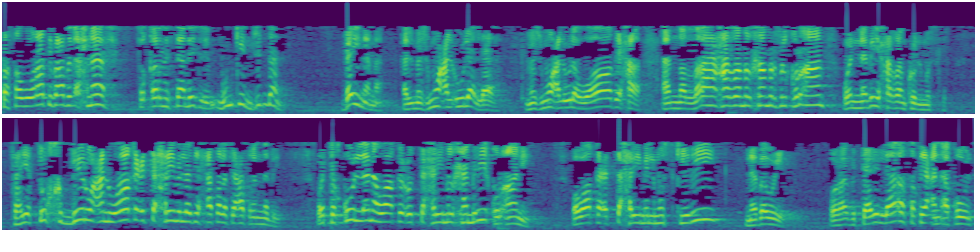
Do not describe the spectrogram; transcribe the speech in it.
تصورات بعض الأحناف في القرن الثاني الهجري. ممكن جدا. بينما المجموعة الأولى لا. المجموعة الأولى واضحة أن الله حرم الخمر في القرآن والنبي حرم كل مسكر فهي تخبر عن واقع التحريم الذي حصل في عصر النبي. وتقول لنا واقع التحريم الخمري قرآني وواقع التحريم المسكري نبوي. وبالتالي لا أستطيع أن أقول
